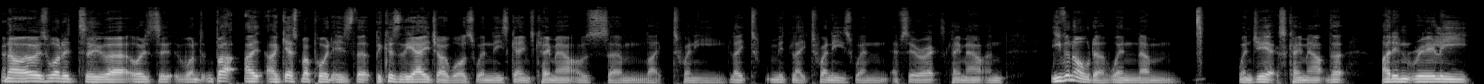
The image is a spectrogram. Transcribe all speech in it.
No, I always wanted to, uh, always to, want but I, I guess my point is that because of the age I was when these games came out, I was, um, like 20, late, mid late twenties when F-Zero X came out and even older when, um, when GX came out that I didn't really,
